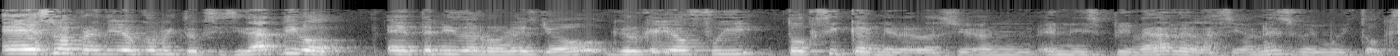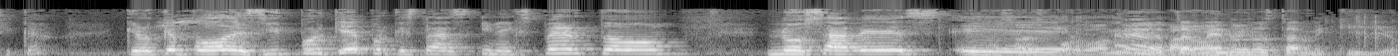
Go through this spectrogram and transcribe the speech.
Eso aprendí yo con mi toxicidad. Digo, he tenido errores yo. Creo que yo fui tóxica en mi relación, en mis primeras relaciones, fui muy tóxica. Creo que puedo decir por qué, porque estás inexperto, no sabes... No sabes eh, por dónde. para también dónde. uno está mequillo.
